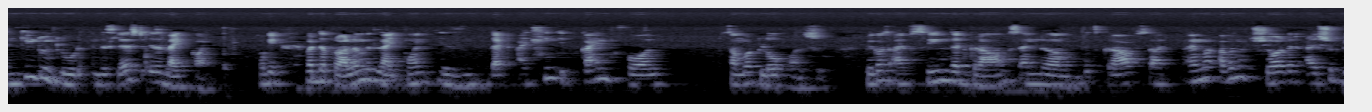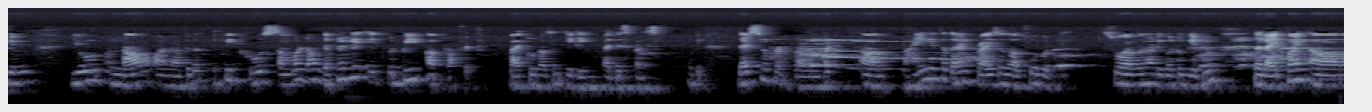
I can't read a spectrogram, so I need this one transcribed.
thinking to include in this list is Litecoin okay but the problem with Litecoin is that I think it can fall somewhat low also. Because I've seen that graphs and um, these graphs are I'm not I was not sure that I should give you now or not. Because if it goes somewhat down definitely it would be a profit by 2018 by this price. Okay that's not a problem. But uh, buying at the current price is also a good. Thing so I was not able to give you the Litecoin uh,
